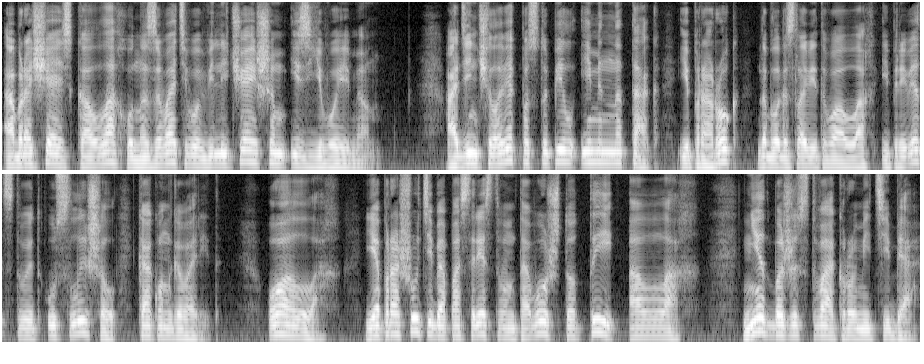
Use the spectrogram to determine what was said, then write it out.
обращаясь к Аллаху, называть его величайшим из его имен. Один человек поступил именно так, и пророк, да благословит его Аллах и приветствует, услышал, как он говорит. «О Аллах, я прошу тебя посредством того, что ты Аллах, нет божества, кроме Тебя,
